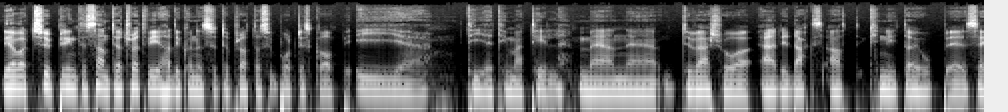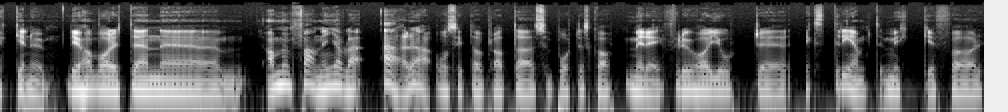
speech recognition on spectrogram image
Det har varit superintressant. Jag tror att vi hade kunnat sitta och prata supporterskap i eh, tio timmar till. Men eh, tyvärr så är det dags att knyta ihop eh, säcken nu. Det har varit en, eh, ja men fan en jävla ära att sitta och prata supporterskap med dig. För du har gjort eh, extremt mycket för,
